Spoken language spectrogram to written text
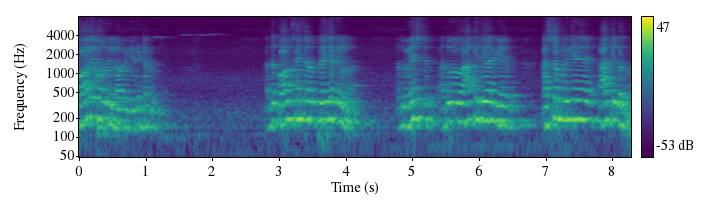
ಕಾಲೇ ಬರುವುದಿಲ್ಲ ಅವರಿಗೆ ರಿಟರ್ನ್ ಅದು ಕಾಲ್ ಸೆಂಟರ್ ಪ್ರಯೋಜನ ಇಲ್ಲ. ಅದು ವೇಸ್ಟ್ ಅದು ಹಾಕಿದ ಯಾರಿಗೆ? ಕಸ್ಟಮರ್ಗೆ ಹಾಕಿದದು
